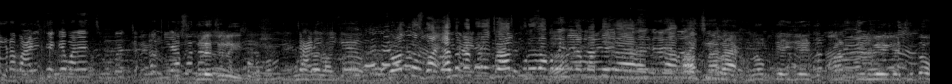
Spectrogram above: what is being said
আমরা বাড়ি থেকে মানে নিরাপদ স্কুলে চলে গেছিলেন। জল তো এতটা করে জল পুরো রকমের নিরাপদে আপনারা এখন অব্দি এই যে পাঁচ দিন হয়ে গেছে তো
